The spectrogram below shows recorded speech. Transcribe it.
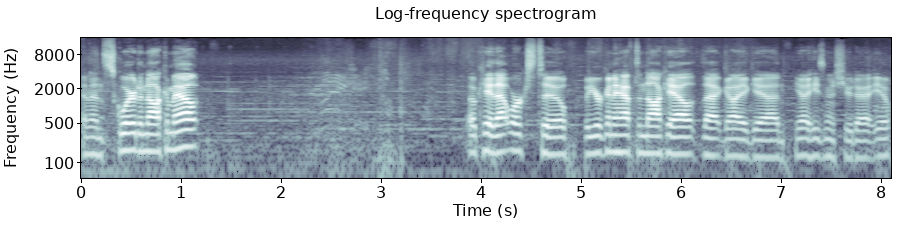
And then square to knock him out. Okay, that works too. But you're gonna have to knock out that guy again. Yeah, he's gonna shoot at you.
